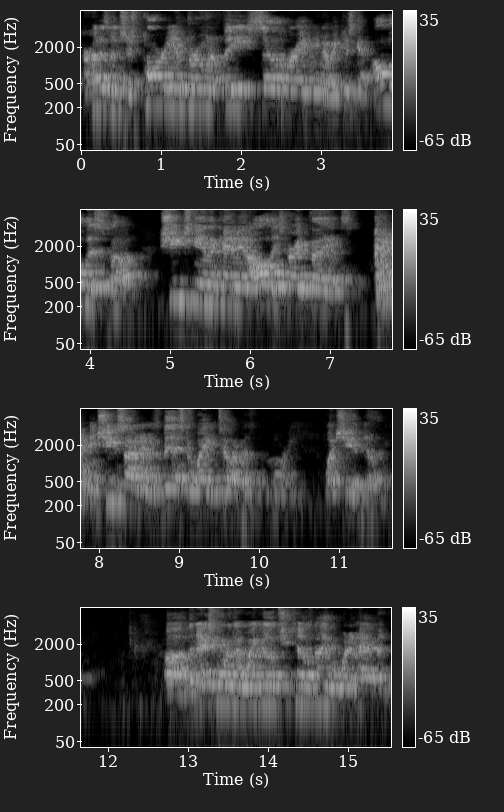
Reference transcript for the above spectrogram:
her husband's just partying, throwing a feast, celebrating. You know, he just got all this uh, sheepskin that came in, all these great things. and she decided it was best to wait until her husband morning what she had done. Uh, the next morning they wake up, she tells Nabal what had happened,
